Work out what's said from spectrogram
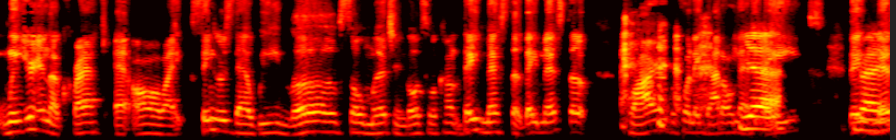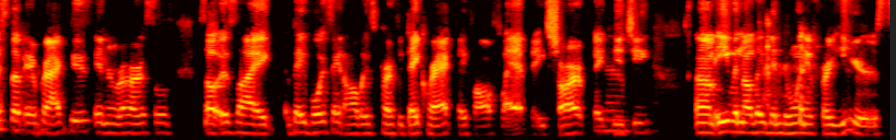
when you're in a craft at all, like singers that we love so much and go to a concert, they messed up. They messed up prior before they got on that yeah. stage. They right. messed up in practice in rehearsals. So it's like they voice ain't always perfect. They crack, they fall flat, they sharp, they yeah. pitchy. Um, even though they've been doing it for years.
